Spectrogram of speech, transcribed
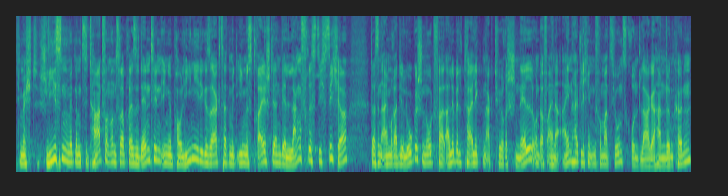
Ich möchte schließen mit einem Zitat von unserer Präsidentin Inge Paulini, die gesagt hat, mit ihm ist drei stellen wir langfristig sicher, dass in einem radiologischen Notfall alle beteiligten Akteure schnell und auf einer einheitlichen Informationsgrundlage handeln können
